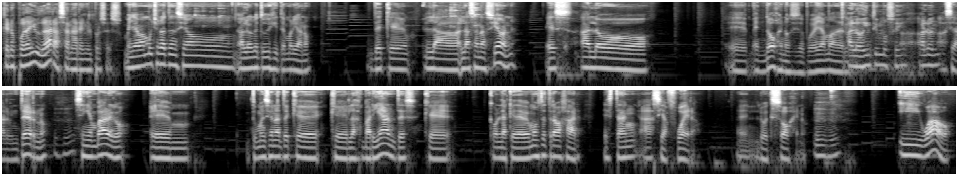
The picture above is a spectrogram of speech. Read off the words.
que nos puede ayudar a sanar en el proceso. Me llama mucho la atención algo que tú dijiste, Mariano, de que la, la sanación es a lo eh, endógeno, si se puede llamar, A lo íntimo, sí. a- A lo hacia lo interno. Sin embargo, em, tú mencionaste que, que las variantes que, con las que debemos de trabajar están hacia afuera, en lo exógeno. Y wow,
